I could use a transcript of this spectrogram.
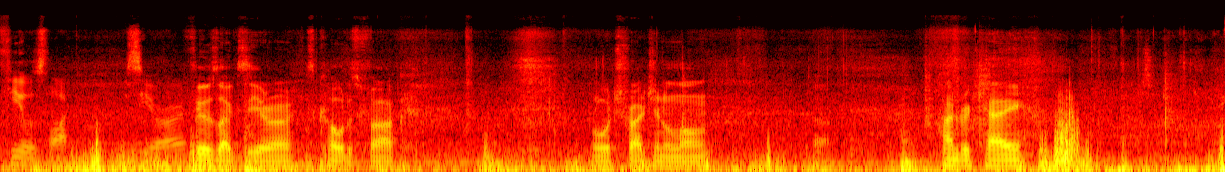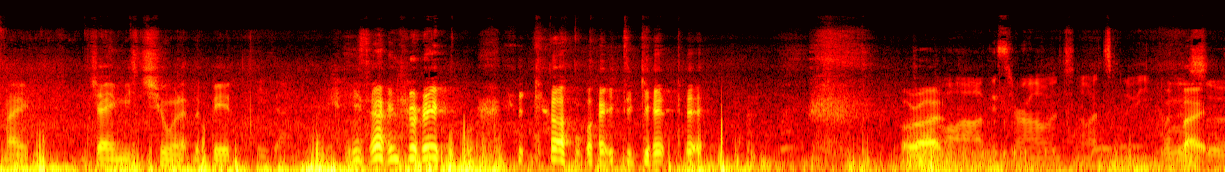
Feels like zero. Feels like zero. It's cold as fuck. We're all trudging along. 100k. Mate, Jamie's chewing at the bit. He's angry. He's angry. he can't wait to get there. All right. Oh, this ramen tonight's gonna be. Mate. Uh,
